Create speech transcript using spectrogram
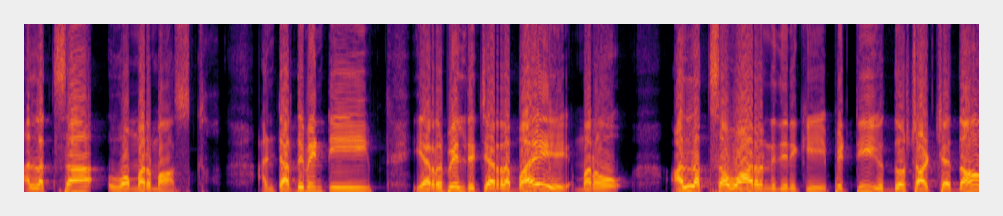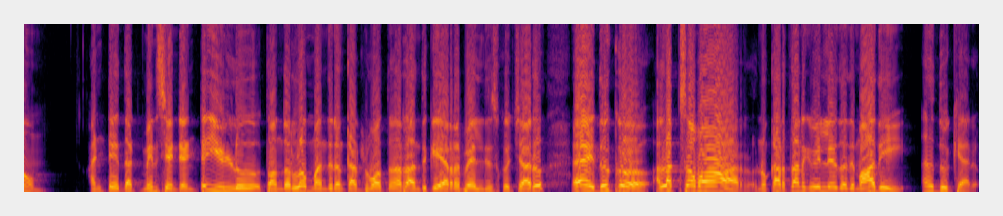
Al Aqsa Omar mosque. అంటే అర్థం ఏంటి? ఎర్రపేలు తెచ్చారు అబ్బాయి మనం అల్లక్సా వార్ అని దీనికి పెట్టి యుద్ధం స్టార్ట్ చేద్దాం. అంటే దట్ మీన్స్ ఏంటంటే వీళ్ళు తొందరలో మందిరం కట్టబోతున్నారు. అందుకే ఎర్రపేలు తీసుకొచ్చారు. ఏ దూకు అలక్సవార్ నువ్వు కడతానికి వీల్లేదు అది మాది అని దూకారు.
